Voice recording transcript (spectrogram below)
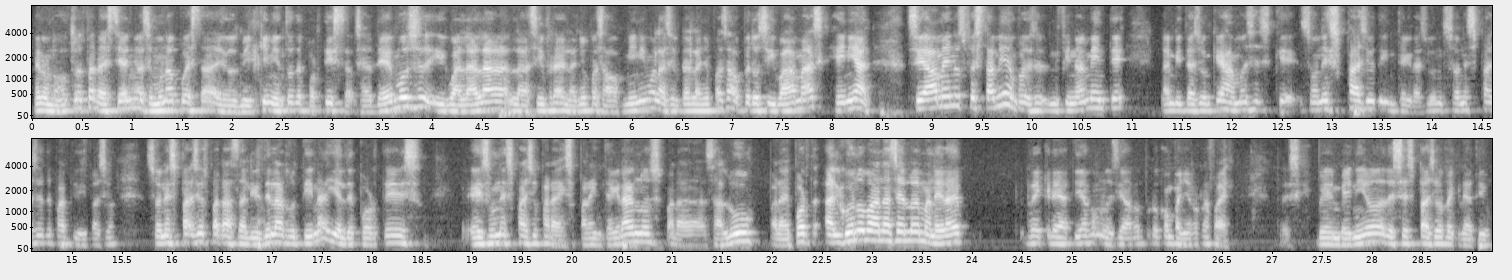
Bueno, nosotros para este año hacemos una apuesta de 2.500 deportistas, o sea, debemos igualar la, la, cifra del año pasado, mínimo la cifra del año pasado, pero si va más, genial. Si va menos, pues también, pues finalmente la invitación que dejamos es que son espacios de integración, son espacios de participación, son espacios para salir de la rutina y el deporte es es un espacio para eso, para integrarnos, para salud, para deporte. Algunos van a hacerlo de manera recreativa, como decía el compañero Rafael. Entonces, bienvenido a ese espacio recreativo.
